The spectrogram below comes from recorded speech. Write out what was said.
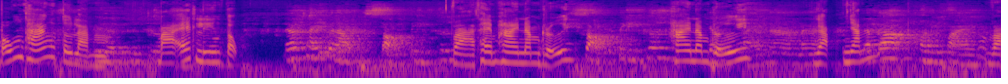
4 tháng tôi làm 3S liên tục แล้วใช้เวลาสองปีครึ่ง và thêm 2 năm rưỡi สองปีครึ่ง 2 năm rưỡi สายงานนะ gặp แล้ว nhánh ก็คอลิฟาย và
